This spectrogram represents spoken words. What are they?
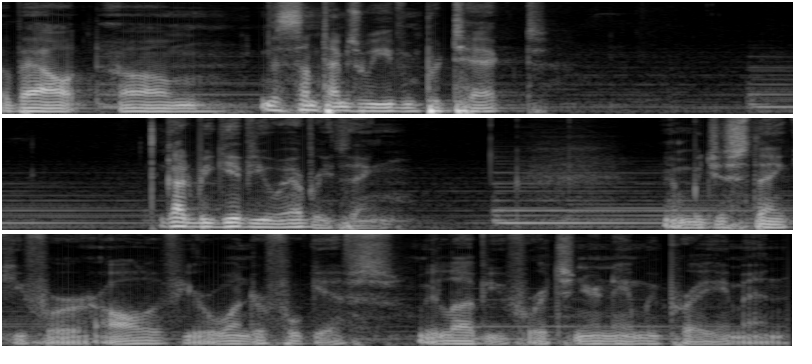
about, um, that sometimes we even protect. God, we give you everything. And we just thank you for all of your wonderful gifts. We love you, for it's in your name we pray. Amen.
